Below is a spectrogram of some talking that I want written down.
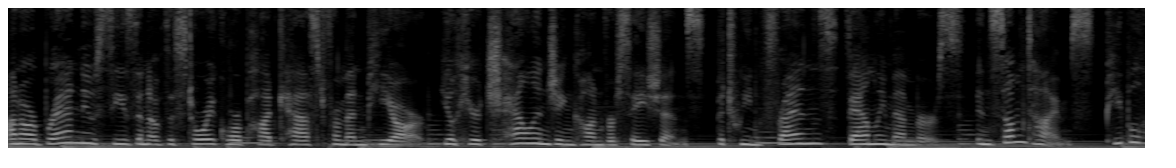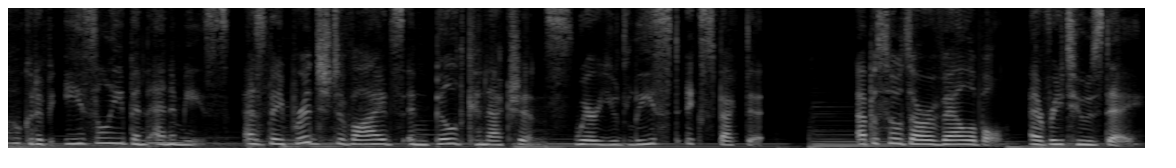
On our brand new season of the StoryCorps podcast from NPR, you'll hear challenging conversations between friends, family members, and sometimes people who could have easily been enemies as they bridge divides and build connections where you'd least expect it. Episodes are available every Tuesday.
